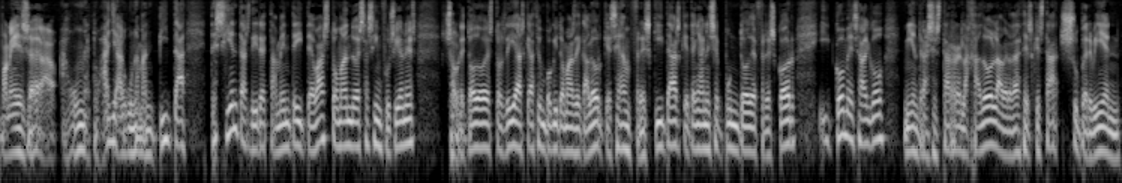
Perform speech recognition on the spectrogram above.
pones alguna toalla, alguna mantita, te sientas directamente y te vas tomando esas infusiones, sobre todo estos días que hace un poquito más de calor, que sean fresquitas, que tengan ese punto de frescor y comes algo mientras estás relajado, la verdad es que está súper bien.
